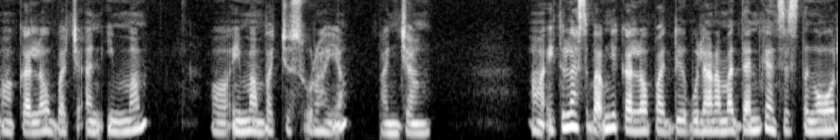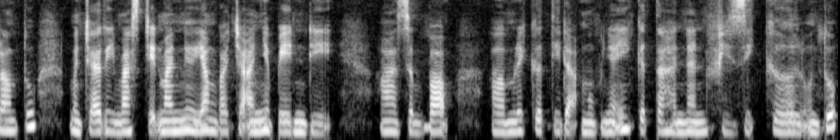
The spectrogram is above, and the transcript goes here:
uh, kalau bacaan imam uh, imam baca surah yang panjang. Uh, itulah sebabnya kalau pada bulan Ramadan kan sesetengah orang tu mencari masjid mana yang bacaannya pendek. Uh, sebab uh, mereka tidak mempunyai ketahanan fizikal untuk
